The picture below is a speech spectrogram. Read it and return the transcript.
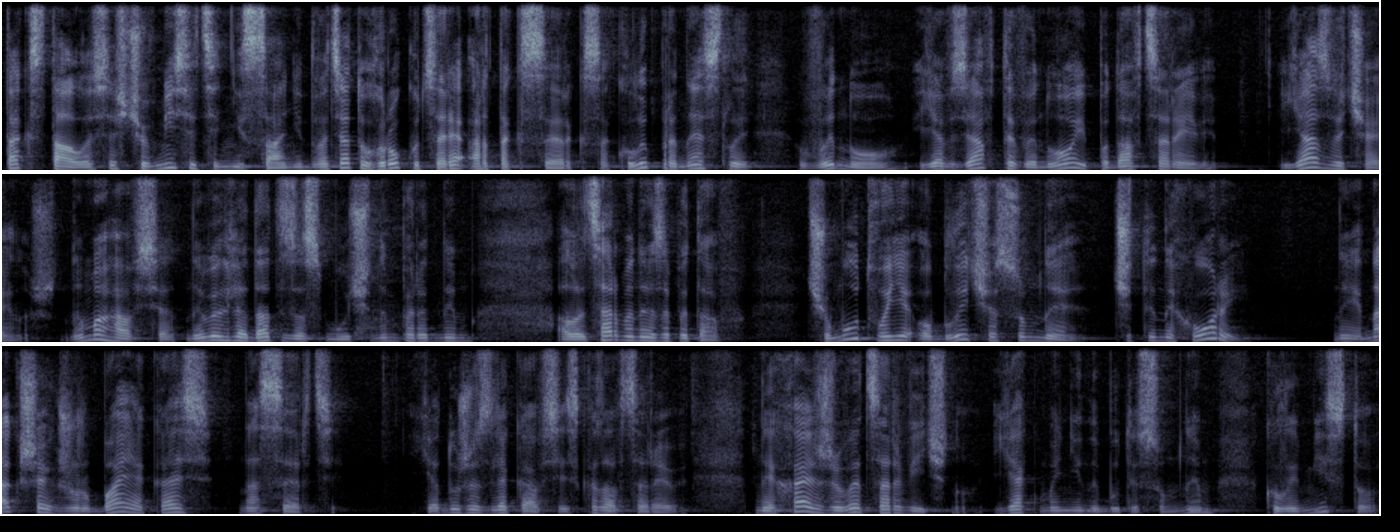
Так сталося, що в місяці Нісані 20-го року царя Артаксеркса, коли принесли вино, я взяв те вино і подав цареві. Я, звичайно ж, намагався не виглядати засмученим перед ним, але цар мене запитав: чому твоє обличчя сумне? Чи ти не хворий? Не інакше як журба якась на серці. Я дуже злякався і сказав цареві: Нехай живе цар вічно, як мені не бути сумним, коли місто,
